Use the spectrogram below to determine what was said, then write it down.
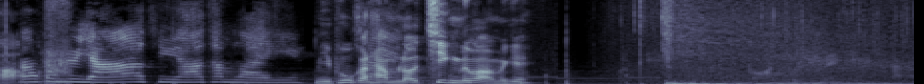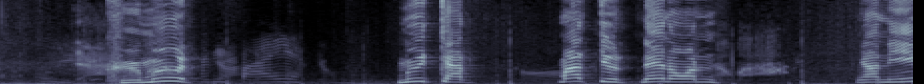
อะอ้าวคุณยูยะยูยะทำไร มีผู้กระทำแล้วชิงหรือเปล่าเมื่อกี้ คือมืดปิดไฟมืดจัดมาจุดแน่นอน งานนี้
